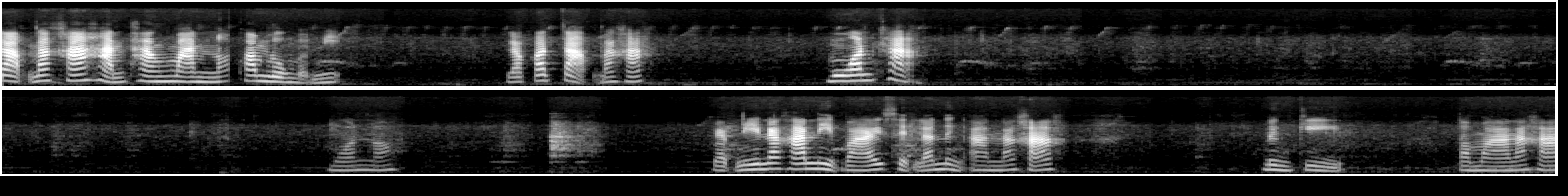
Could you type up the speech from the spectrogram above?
จับนะคะหันทางมันเนาะความลงแบบนี้ แล้วก็จับนะคะ ม้วนค่ะ ม้วนเนาะแบบนี้นะคะหนีบไว้เสร็จแล้วหนึ่งอันนะคะหนึ่งกีบต่อมานะคะ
